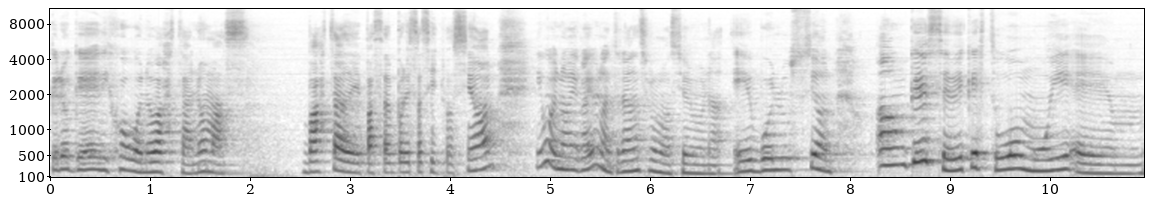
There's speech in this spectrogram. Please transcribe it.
creo que dijo, bueno, basta, no más, basta de pasar por esa situación y bueno, hay una transformación, una evolución aunque se ve que estuvo muy... Em,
